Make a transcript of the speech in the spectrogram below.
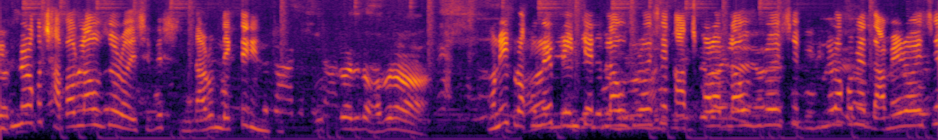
বিভিন্ন রকম ছাপা ব্লাউজও রয়েছে, বেশ দারুণ দেখতে কিন্তু। অনেক রকমের প্রিন্টেড ব্লাউজ রয়েছে কাজ করা ব্লাউজ রয়েছে, বিভিন্ন রকমের দামে রয়েছে,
